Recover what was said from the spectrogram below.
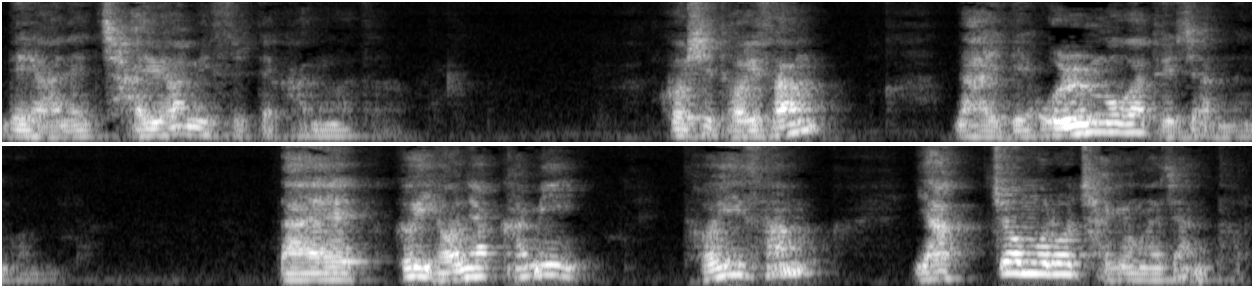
내 안에 자유함이 있을 때 가능하더라고요. 그것이 더 이상 나에게 올무가 되지 않는 겁니다. 나의 그 연약함이 더 이상 약점으로 작용하지 않도록.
